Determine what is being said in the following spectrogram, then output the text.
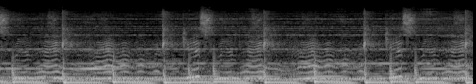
kiss me, baby. kiss me, baby. kiss me.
